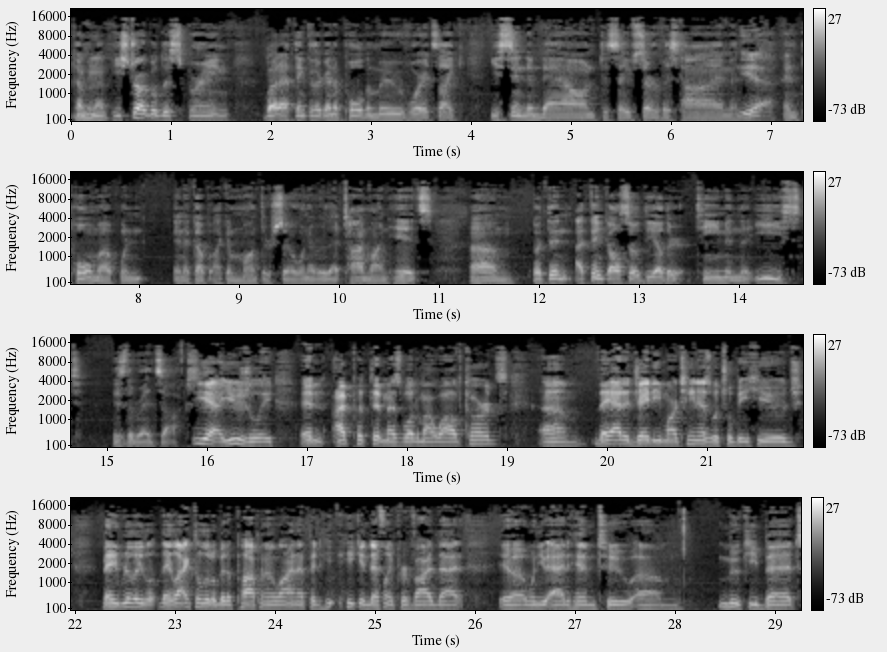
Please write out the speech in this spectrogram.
coming Mm-hmm. up. He struggled this spring, but I think they're going to pull the move where it's like you send him down to save service time and Yeah. and pull him up when in a couple like a month or so whenever that timeline hits. Um, but then I think also the other team in the East is the Red Sox. Yeah, usually, and I put them as one of my wild cards. Um, they added JD Martinez, which will be huge. They really they lacked a little bit of pop in their lineup, and he, he can definitely provide that uh, when you add him to um, Mookie Betts,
